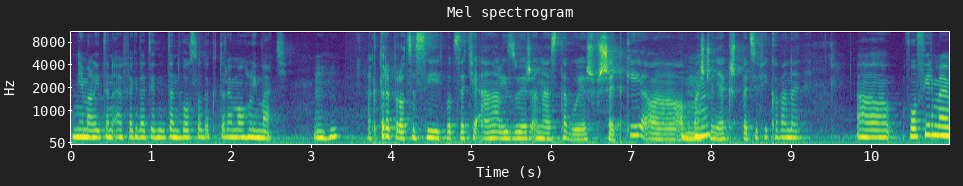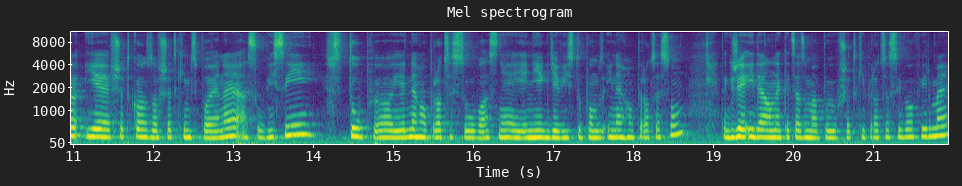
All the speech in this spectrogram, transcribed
nemali ten efekt a ten, ten dôsledok, ktoré mohli mať. Uh-huh. A ktoré procesy v podstate analizuješ a nastavuješ? Všetky? Alebo uh-huh. máš to nejak špecifikované? Uh, vo firme je všetko so všetkým spojené a súvisí. Vstup uh, jedného procesu vlastne je niekde výstupom z iného procesu. Takže je ideálne, keď sa zmapujú všetky procesy vo firme.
